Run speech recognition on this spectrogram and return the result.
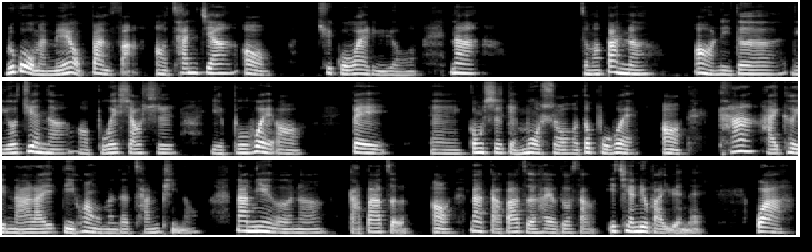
如果我们没有办法哦参加哦去国外旅游，那怎么办呢？哦，你的旅游券呢？哦，不会消失，也不会哦被呃公司给没收，都不会哦。它还可以拿来抵换我们的产品哦。那面额呢？打八折哦。那打八折还有多少？一千六百元呢？哇，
